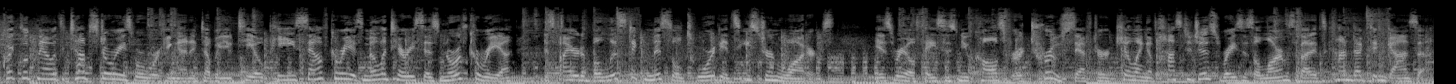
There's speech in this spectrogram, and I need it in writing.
A quick look now at the top stories we're working on at WTOP. South Korea's military says North Korea has fired a ballistic missile toward its eastern waters. Israel faces new calls for a truce after killing of hostages raises alarms about its conduct in Gaza.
